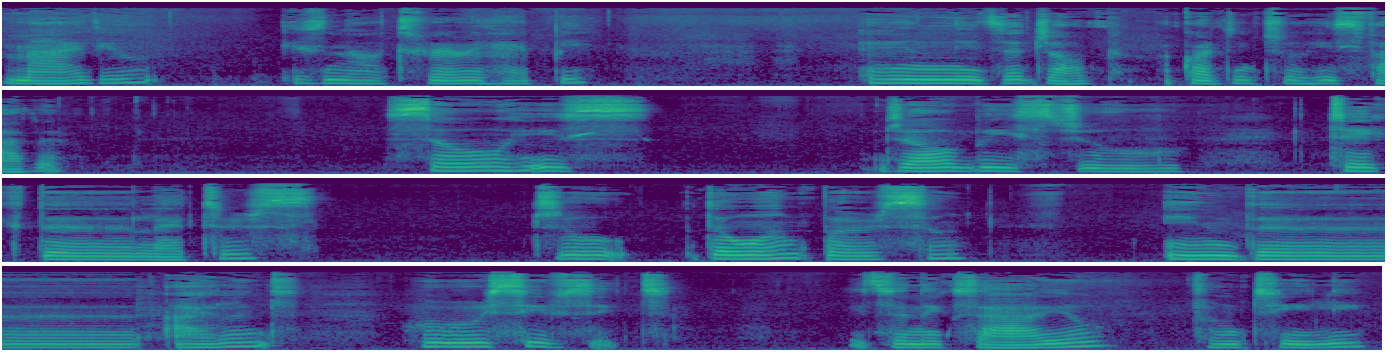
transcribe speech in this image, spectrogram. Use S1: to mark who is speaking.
S1: Mario is not very happy and needs a job, according to his father. So his job is to take the letters to the one person in the island who receives it. It's an exile from Chile,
